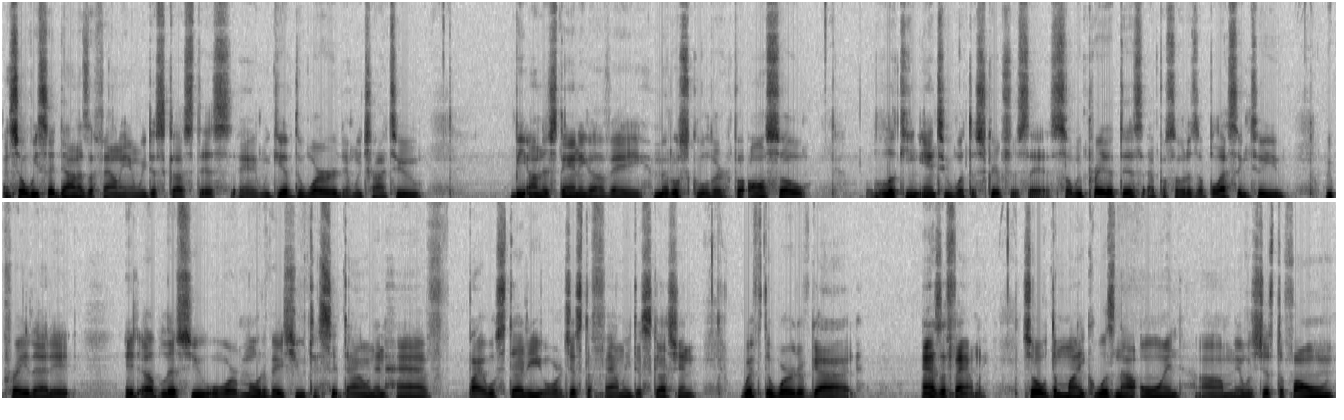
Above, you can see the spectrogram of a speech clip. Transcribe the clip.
And so we sit down as a family and we discuss this, and we give the word, and we try to be understanding of a middle schooler, but also looking into what the scripture says. So we pray that this episode is a blessing to you. We pray that it it uplifts you or motivates you to sit down and have Bible study or just a family discussion with the Word of God as a family. So the mic was not on; um, it was just a phone.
